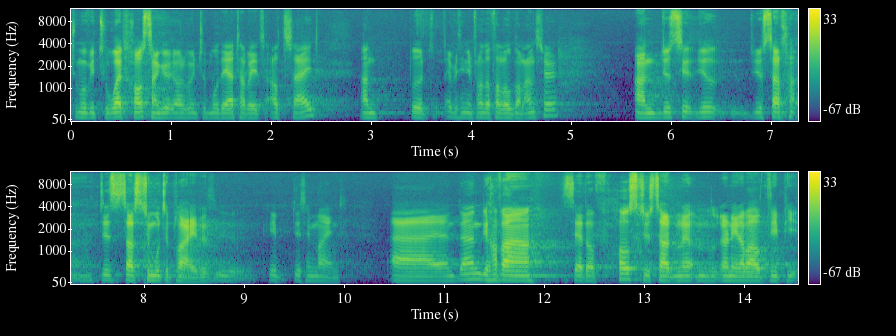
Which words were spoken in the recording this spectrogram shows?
to move it to web host, and you are going to move the database outside and put everything in front of a load balancer. And you, see, you, you start, this starts to multiply. Keep this in mind. Uh, and then you have a set of hosts. You start learning about VP,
